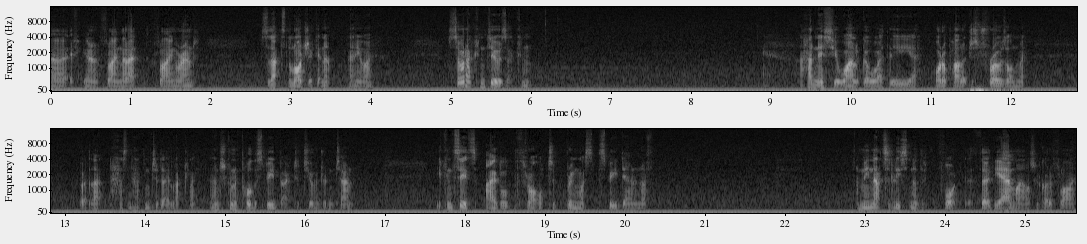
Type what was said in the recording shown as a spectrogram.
Uh, if you know flying that flying around. So that's the logic in it, anyway. So what I can do is I can I had an issue a while ago where the uh, autopilot just froze on me but that hasn't happened today luckily. I'm just going to pull the speed back to 210. You can see it's idled the throttle to bring my speed down enough. I mean that's at least another 40, 30 air miles we've got to fly.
